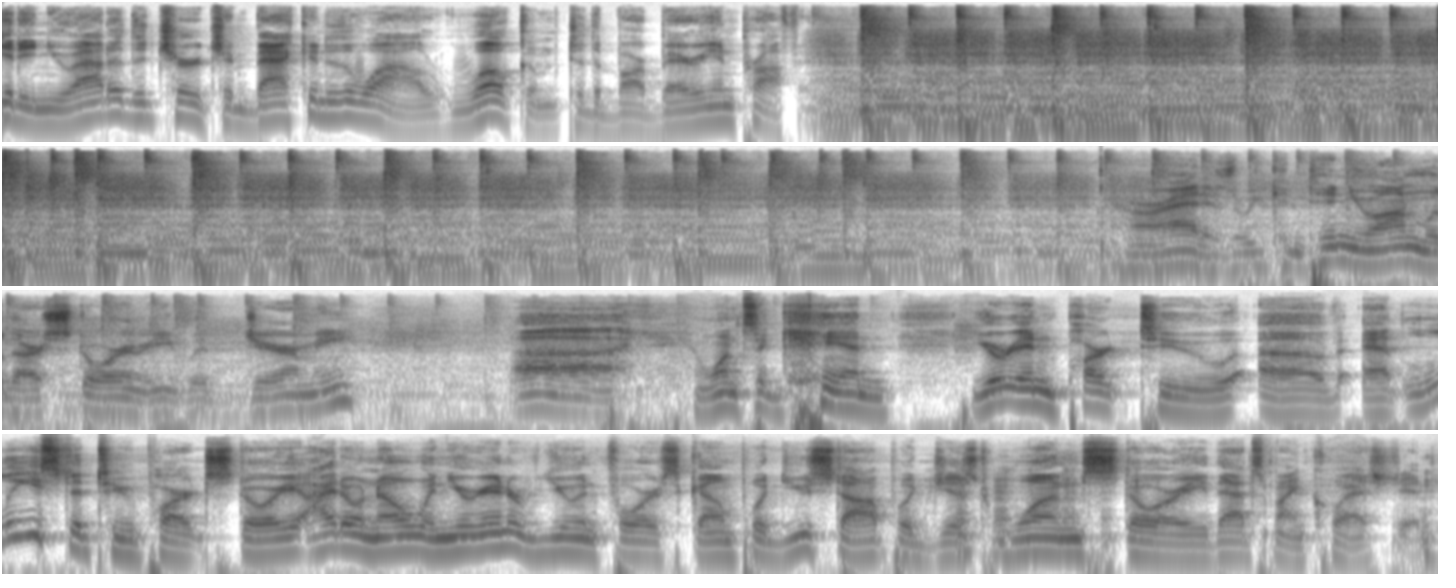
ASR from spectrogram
getting you out of the church and back into the wild. Welcome to the Barbarian Prophet. All right, as we continue on with our story with Jeremy, uh, once again, you're in part two of at least a two part story. I don't know. When you're interviewing Forrest Gump, would you stop with just one story? That's my question.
